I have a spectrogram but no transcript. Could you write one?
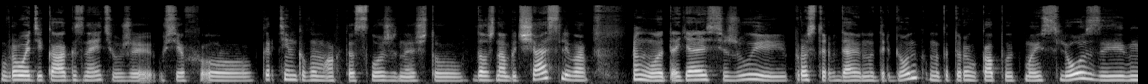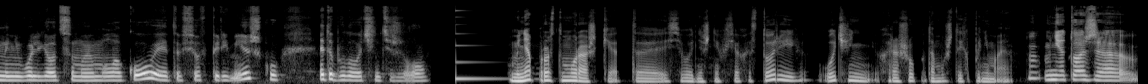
вроде как, знаете, уже у всех э, картинка в умах-то сложенная, что должна быть счастлива. Вот, а я сижу и просто рыдаю над ребенком, на которого капают мои слезы, на него льется мое молоко, и это все в перемешку. Это было очень тяжело. У меня просто мурашки от э, сегодняшних всех историй. Очень хорошо, потому что их понимаю. Мне тоже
